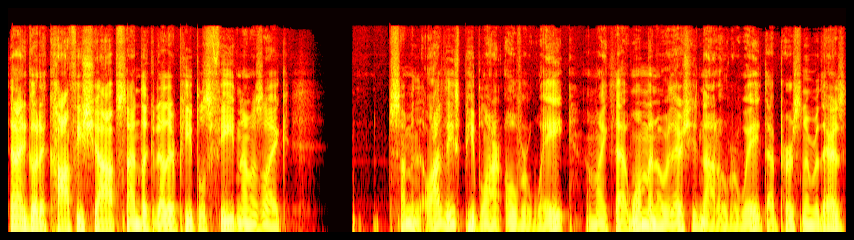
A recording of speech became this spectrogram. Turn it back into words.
then I'd go to coffee shops and I'd look at other people's feet, and I was like, some of the, a lot of these people aren't overweight. I'm like, that woman over there, she's not overweight. That person over there is.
